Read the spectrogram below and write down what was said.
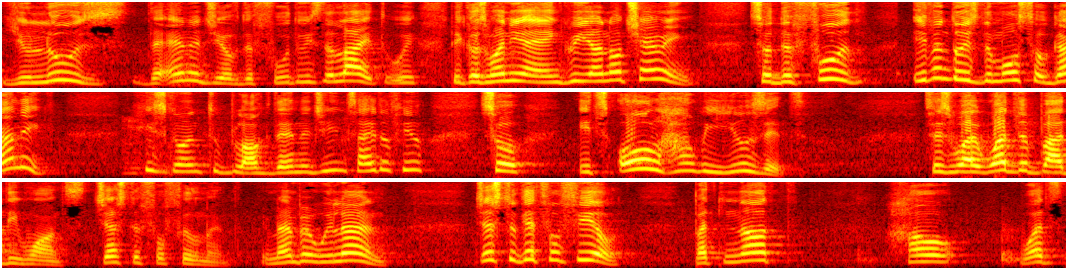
You lose the energy of the food with the light. We, because when you're angry, you're not sharing. So the food, even though it's the most organic, he's going to block the energy inside of you. So it's all how we use it. This is why what the body wants, just the fulfillment. Remember, we learn just to get fulfilled, but not how, what's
